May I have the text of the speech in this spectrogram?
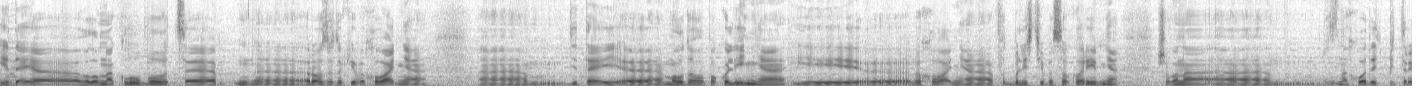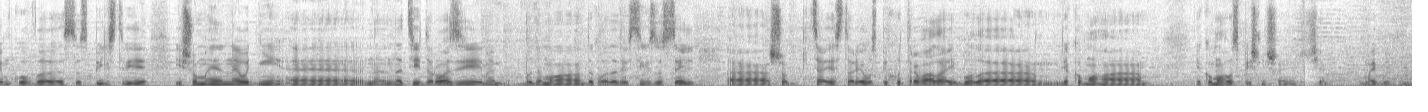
Ідея е, головна клубу це е, розвиток і виховання е, дітей молодого покоління і виховання футболістів високого рівня, що вона знаходить підтримку в суспільстві, і що ми не одні на- цій дорозі. Ми будемо докладати всіх зусиль, щоб ця історія успіху тривала і була якомога, якомога успішнішою ще в майбутньому.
